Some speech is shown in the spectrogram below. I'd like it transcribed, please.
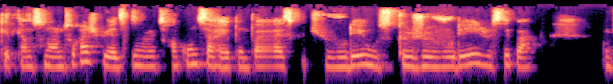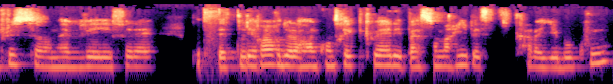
quelqu'un de son entourage lui a dit non mais tu te rends compte, ça répond pas à ce que tu voulais ou ce que je voulais, je sais pas. En plus, on avait fait peut-être l'erreur de la rencontrer que elle et pas son mari parce qu'il travaillait beaucoup.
